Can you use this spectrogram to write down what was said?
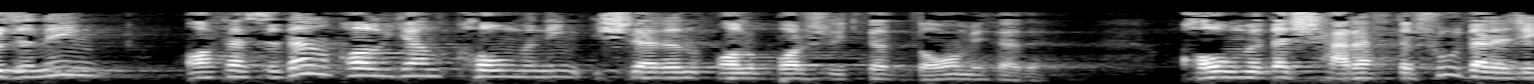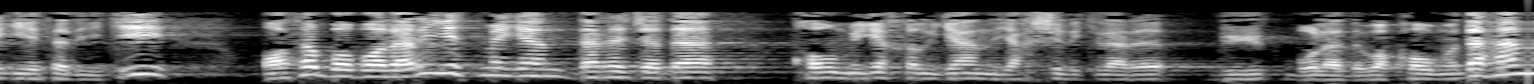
o'zining otasidan qolgan qavmining ishlarini olib borishlikda davom etadi. Qavmida sharafda shu darajaga yetadiki ota bobolari yetmagan darajada qavmiga qilgan yaxshiliklari buyuk bo'ladi va qavmida ham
